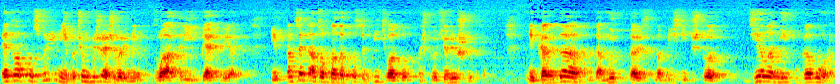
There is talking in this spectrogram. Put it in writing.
это вопрос времени, причем в ближайшее время, 2, 3, 5 лет. И в конце концов надо просто бить в одну точку и все решится. И когда да, мы пытались объяснить, что дело не в уговорах,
